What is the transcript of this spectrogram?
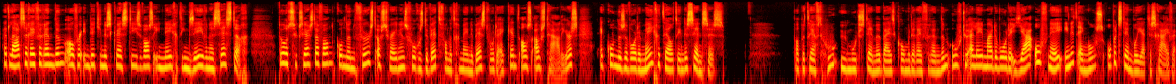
Het laatste referendum over indigenous kwesties was in 1967. Door het succes daarvan konden First Australians volgens de wet van het gemene best worden erkend als Australiërs en konden ze worden meegeteld in de census. Wat betreft hoe u moet stemmen bij het komende referendum, hoeft u alleen maar de woorden ja of nee in het Engels op het stembiljet te schrijven.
